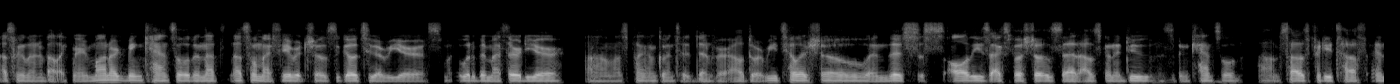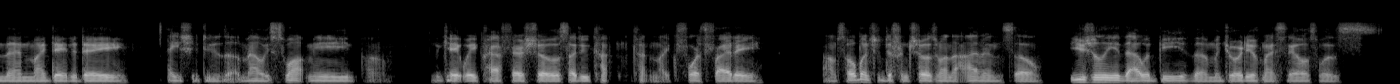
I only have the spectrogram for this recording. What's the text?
that's when we learned about like Merrie Monarch being canceled, and that's that's one of my favorite shows to go to every year. It would have been my third year. Um, I was planning on going to the Denver Outdoor Retailer Show, and there's just all these expo shows that I was going to do has been canceled. Um, so that was pretty tough. And then my day to day, I usually do the Maui Swap Meet, um, the Gateway Craft Fair shows. I do cut, cut like Fourth Friday, um, so a whole bunch of different shows around the island. So usually that would be the majority of my sales was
